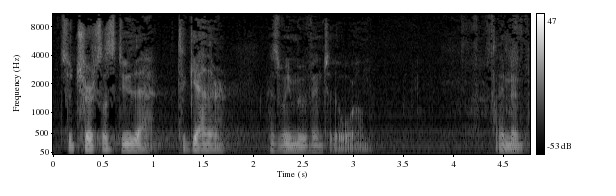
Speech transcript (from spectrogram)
So, church, let's do that together as we move into the world. Amen.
